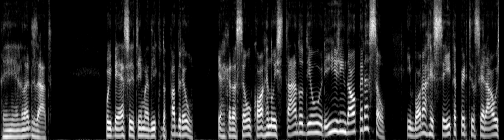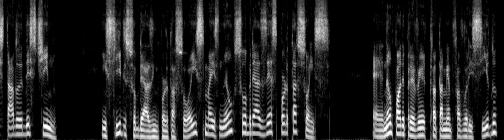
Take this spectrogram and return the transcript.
é, analisada. O IBS tem uma alíquota padrão, e a arrecadação ocorre no estado de origem da operação, embora a receita pertencerá ao estado de destino. incide sobre as importações, mas não sobre as exportações. É, não pode prever tratamento favorecido,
